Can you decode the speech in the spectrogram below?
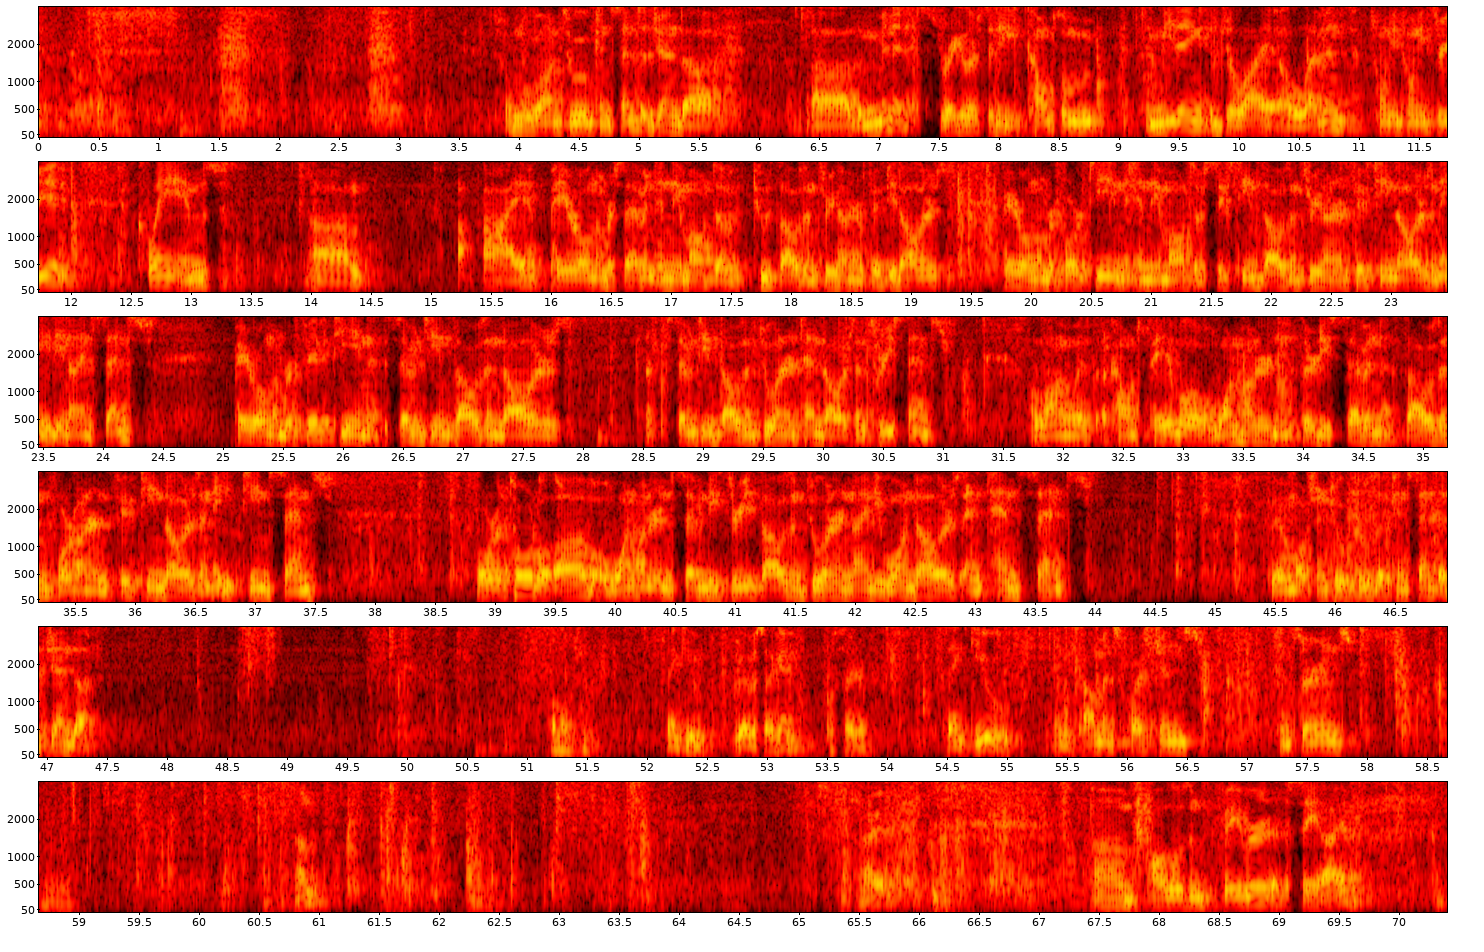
So we'll move on to consent agenda. Uh, The minutes, regular city council meeting, July 11th, 2023. Claims, um, I, payroll number seven in the amount of $2,350. Payroll number 14 in the amount of $16,315.89. Payroll number 15, $17,000, or $17,210.03. Along with accounts payable, $137,415.18 for a total of $173,291.10. Do we have a motion to approve the consent agenda? A motion. Thank you. Do we have a second? A second. Thank you. Any comments, questions, concerns? None? All right. Um, all those in favor say aye.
